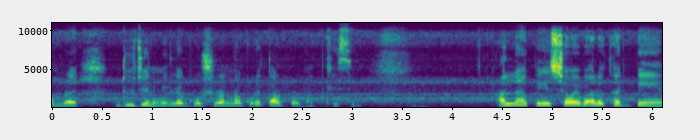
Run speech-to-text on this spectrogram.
আমরা দুজন মিলে গোশ রান্না করে তারপর ভাত খাইছি। আল্লাহ হাফিজ, সবাই ভালো থাকবেন।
